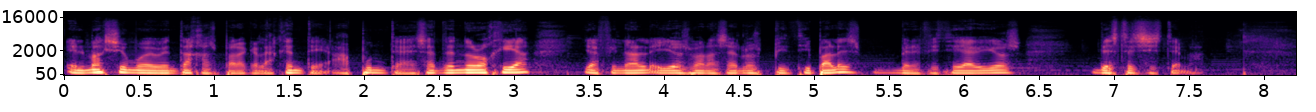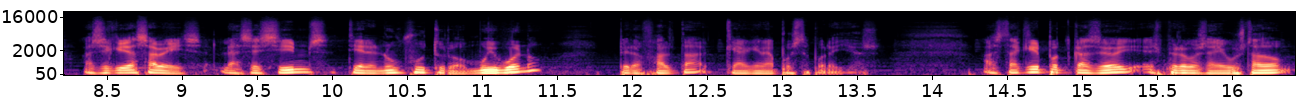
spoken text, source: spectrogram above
el máximo de ventajas para que la gente apunte a esa tecnología y al final ellos van a ser los principales beneficiarios de este sistema. Así que ya sabéis, las eSIMs tienen un futuro muy bueno, pero falta que alguien apueste por ellos. Hasta aquí el podcast de hoy, espero que os haya gustado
